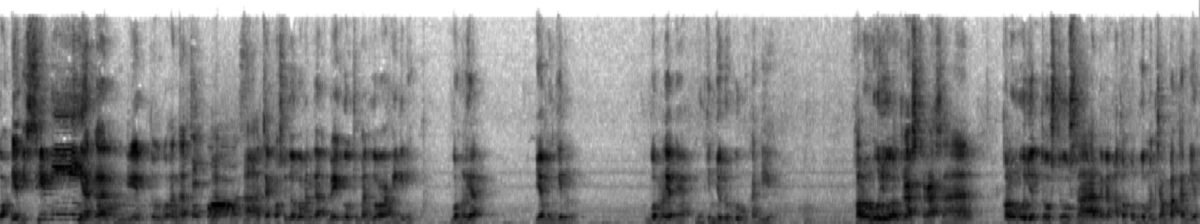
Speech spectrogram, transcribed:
Kok dia di sini ya kan? Gitu. Gue kan nggak Cek pos. ah, cek pos juga. Gue kan nggak bego, cuman gue orangnya gini. Gue ngeliat, ya mungkin gue melihatnya mungkin jodoh gue bukan dia. Kalau gue juga keras-kerasan, kalau gue juga terus-terusan, ya kan, ataupun gue mencampakkan dia,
